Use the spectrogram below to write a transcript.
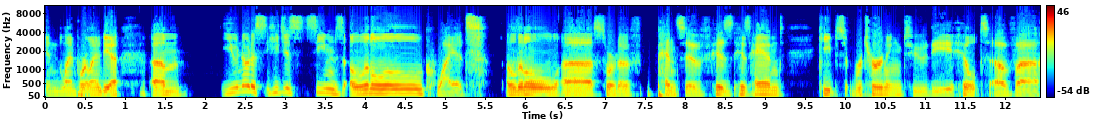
in Landportlandia, um, you notice he just seems a little quiet, a little uh, sort of pensive. His his hand keeps returning to the hilt of uh,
